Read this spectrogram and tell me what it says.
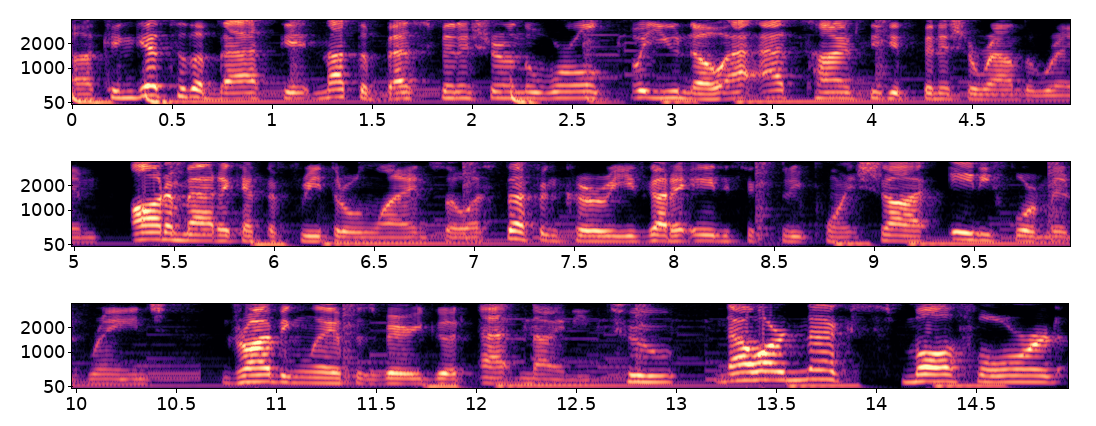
uh, can get to the basket, not the best finisher in the world, but you know, at, at times he could finish around the rim. Automatic at the free throw line, so uh, Stephen Curry, he's got an 86 three-point shot, 84 mid-range, driving layup is very good at 92. Now our next small forward,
